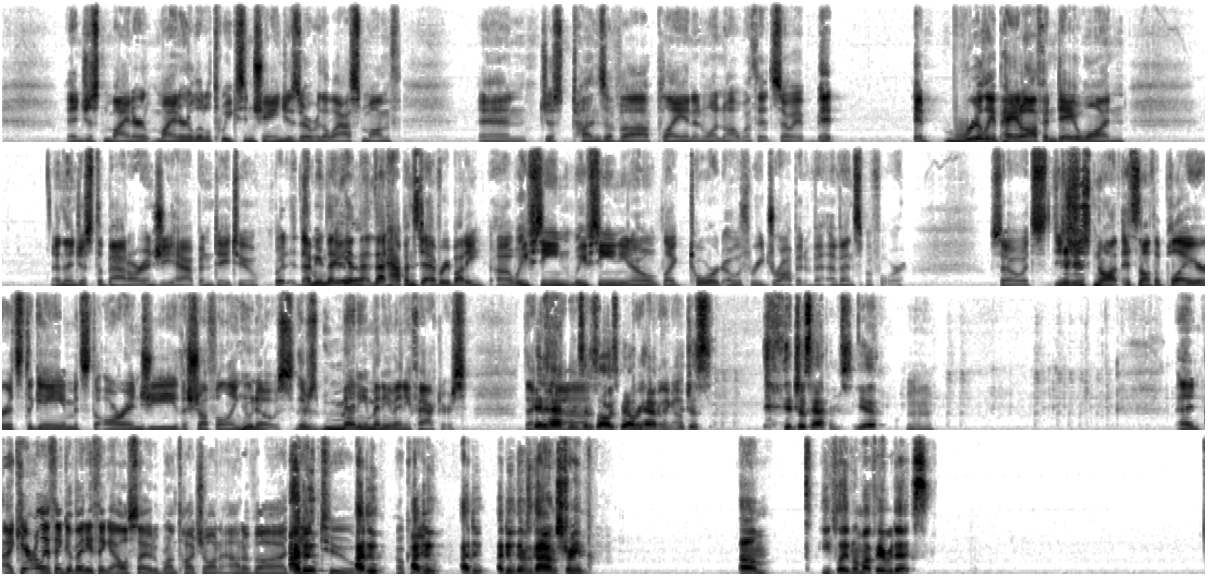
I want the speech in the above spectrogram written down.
And just minor minor little tweaks and changes over the last month and just tons of uh, playing and whatnot with it. So it it it really paid off in day one, and then just the bad RNG happened day two. But I mean, that, yeah. again, that, that happens to everybody. Uh, we've seen we've seen you know like Tord 03 drop at events before. So it's it's mm-hmm. just not it's not the player, it's the game, it's the RNG, the shuffling. Who knows? There's many many many factors. That it could, happens, uh, and it's always bound to happen. It just it just happens. Yeah. Mm-hmm. And I can't really think of anything else I would want to touch on out of uh, I do. Two. I do. Okay. I do. I do. I do. There was a guy on stream. Um, he played one of my favorite decks.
